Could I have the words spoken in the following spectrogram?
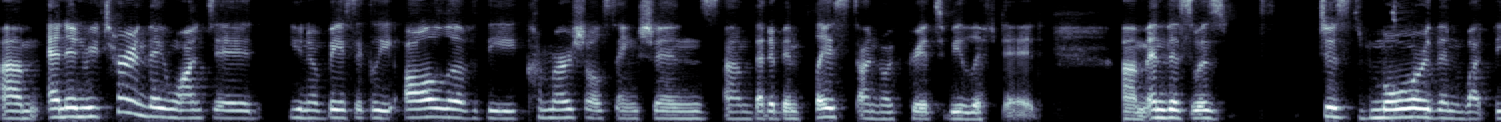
Um, and in return, they wanted you know, basically all of the commercial sanctions um, that had been placed on North Korea to be lifted. Um, and this was just more than what the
